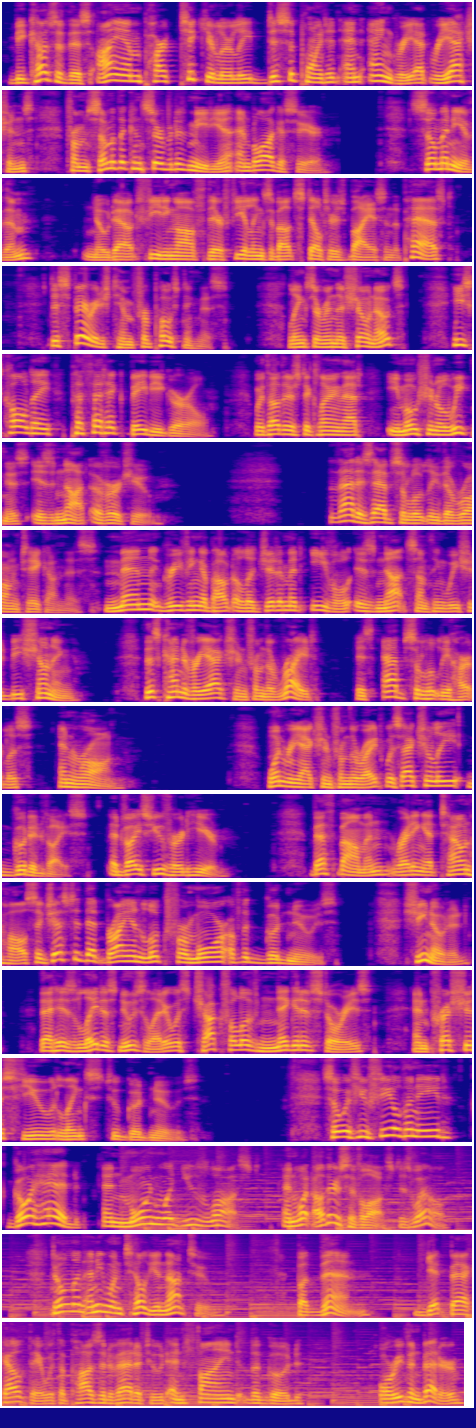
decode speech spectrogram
Because of this, I am particularly disappointed and angry at reactions from some of the conservative media and blogosphere. So many of them, no doubt feeding off their feelings about Stelter's bias in the past, disparaged him for posting this. Links are in the show notes. He's called a pathetic baby girl, with others declaring that emotional weakness is not a virtue. That is absolutely the wrong take on this. Men grieving about a legitimate evil is not something we should be shunning. This kind of reaction from the right is absolutely heartless and wrong. One reaction from the right was actually good advice, advice you've heard here. Beth Baumann, writing at Town Hall, suggested that Brian look for more of the good news. She noted that his latest newsletter was chock full of negative stories and precious few links to good news. So if you feel the need, go ahead and mourn what you've lost and what others have lost as well. Don't let anyone tell you not to. But then, get back out there with a positive attitude and find the good. Or even better,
